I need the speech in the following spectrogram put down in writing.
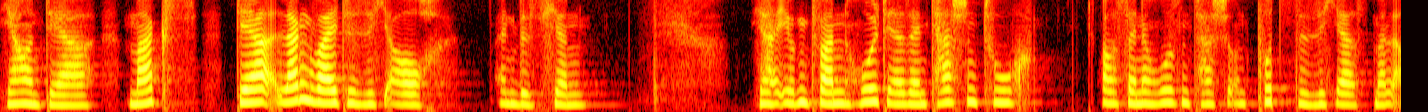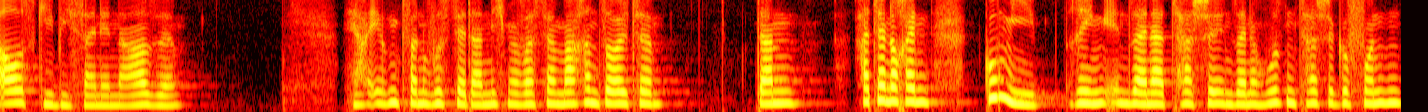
Ja, und der Max, der langweilte sich auch ein bisschen. Ja, irgendwann holte er sein Taschentuch aus seiner Hosentasche und putzte sich erstmal ausgiebig seine Nase. Ja, irgendwann wusste er dann nicht mehr, was er machen sollte. Dann hat er noch einen Gummiring in seiner Tasche, in seiner Hosentasche gefunden,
